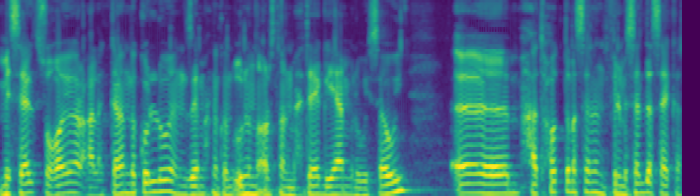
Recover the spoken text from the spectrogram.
مثال صغير على الكلام ده كله يعني زي ما إحنا كنا بنقول إن أرسنال محتاج يعمل ويساوي. هتحط مثلا في المثال ده ساكا.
